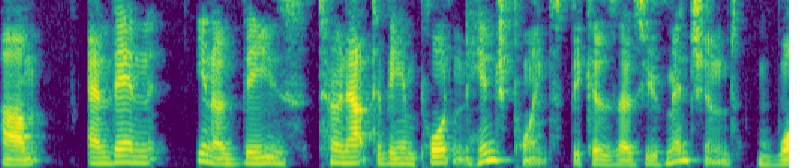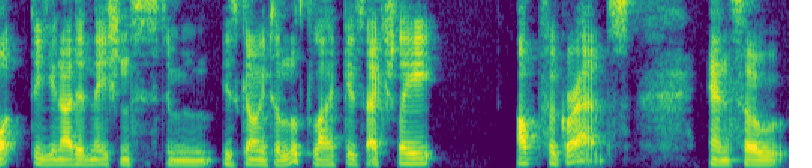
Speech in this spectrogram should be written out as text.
Um, and then, you know, these turn out to be important hinge points because, as you've mentioned, what the United Nations system is going to look like is actually up for grabs. And so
